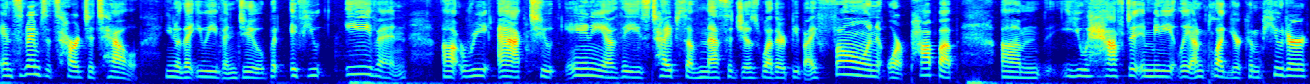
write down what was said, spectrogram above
And sometimes it's hard to tell, you know, that you even do. But if you even uh, react to any of these types of messages, whether it be by phone or pop up, um, you have to immediately unplug your computer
